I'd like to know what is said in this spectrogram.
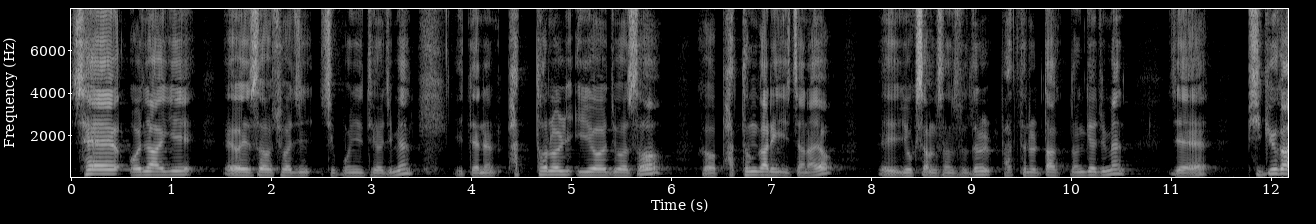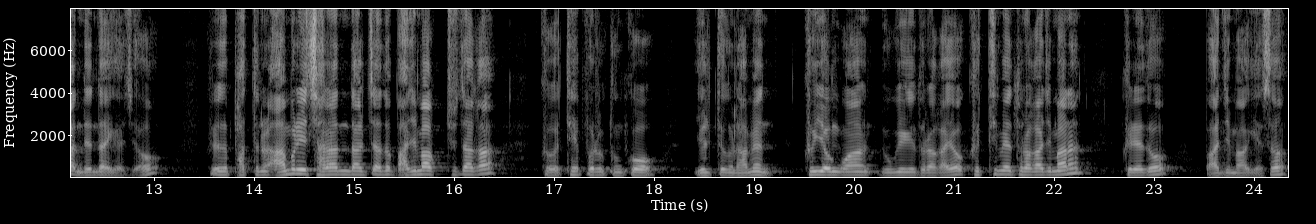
새 언약이 에서 주어진 직분이 되어지면 이때는 바톤을 이어주어서 그 바톤갈이 있잖아요. 육상 선수들 바톤을 딱 넘겨주면 이제 비교가 안 된다 이거죠. 그래서 바톤을 아무리 잘한다 할지라도 마지막 주자가 그 테이프를 끊고 1등을 하면 그 영광은 누구에게 돌아가요? 그 팀에 돌아가지만은 그래도 마지막에서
